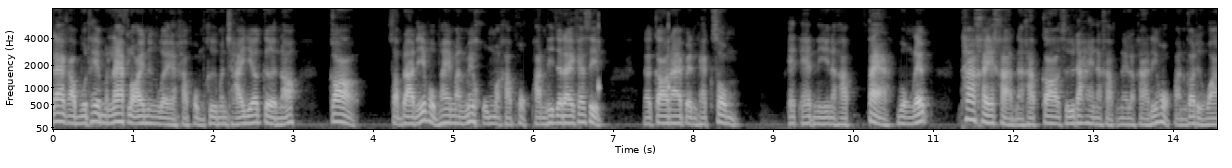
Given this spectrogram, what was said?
แลกอาวุธเทพมันแลกร้อยหนึ่งเลยครับผมคือมันใช้เยอะเกินเนาะก็สัปดาห์นี้ผมให้มันไม่คุ้มครับ6,000ที่จะได้แค่ 10 แล้วก็ได้เป็นแพ็คส้ม SS นี้นะครับ แต่วงเล็บถ้าใครขาดนะครับก็ซื้อได้นะครับในราคาที่ 6,000 ก็ถือว่า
